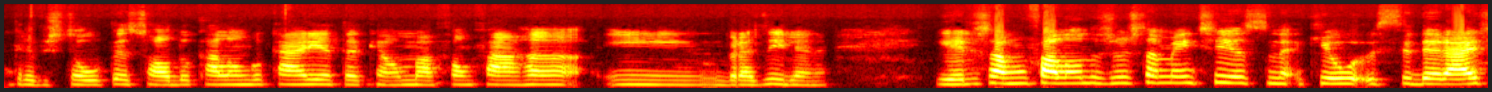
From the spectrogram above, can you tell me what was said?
entrevistou o pessoal do Calongo Careta, que é uma fanfarra em Brasília, né? E eles estavam falando justamente isso, né? Que os Siderais,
